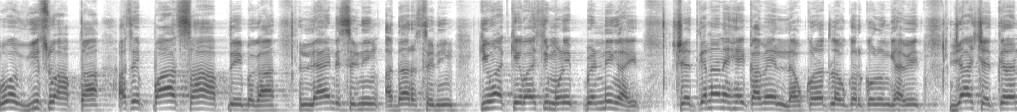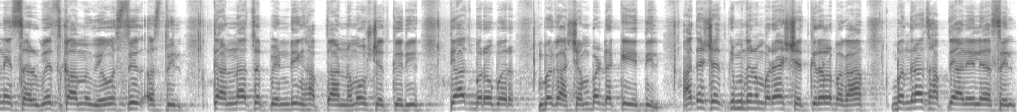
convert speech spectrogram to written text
व वीसवा हप्ता असे पाच सहा हप्ते बघा लँड सेडिंग आधार सेडिंग किंवा के वाय सीमुळे पेंडिंग आहेत. शेतकऱ्यांना हे कामे लवकरात लवकर करून घ्यावीत. ज्या शेतकऱ्याने सर्वच कामे व्यवस्थित असतील त्यांनाच पेंडिंग हप्ता नमो शेतकरी त्याचबरोबर बघा शंभर टक्के येतील. आता शेतकरी मित्रांनो बऱ्याच शेतकऱ्याला बघा पंधराच हप्ते आलेले असेल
